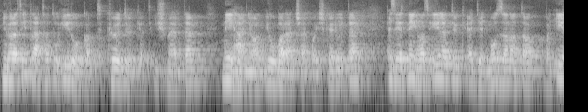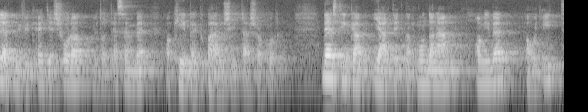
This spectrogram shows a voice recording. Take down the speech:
Mivel az itt látható írókat, költőket ismertem, néhányal jó barátságba is kerültem, ezért néha az életük egy-egy mozzanata, vagy életművük egy-egy sora jutott eszembe a képek párosításakor. De ezt inkább játéknak mondanám, amiben, ahogy itt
